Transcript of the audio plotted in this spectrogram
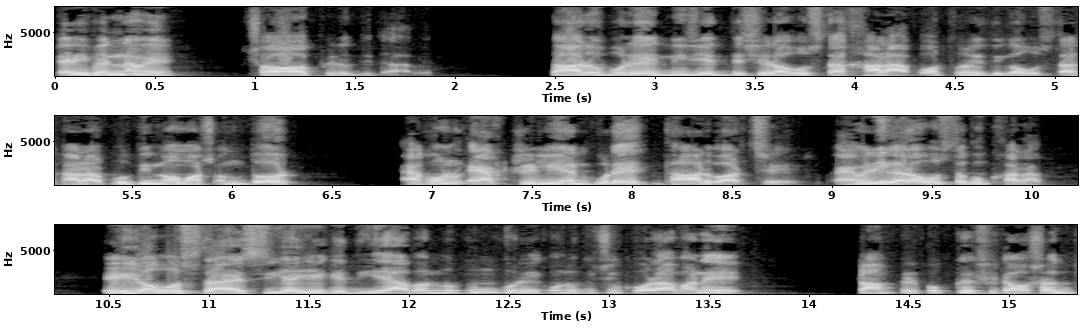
ট্যারিফের নামে, সব ফেরত দিতে হবে। তার উপরে নিজের দেশের অবস্থা খারাপ, অর্থনৈতিক অবস্থা খারাপ। প্রতি নমাস অন্তর এখন এক ট্রিলিয়ন করে ধার বাড়ছে। আমেরিকার অবস্থা খুব খারাপ। এই অবস্থায় সিআইএ কে দিয়ে আবার নতুন করে কোনো কিছু করা মানে ট্রাম্পের পক্ষে সেটা অসাধ্য।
